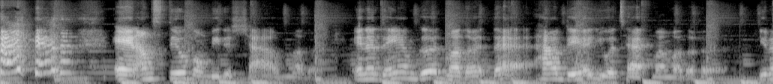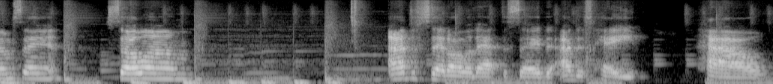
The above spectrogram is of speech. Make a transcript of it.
I'm saying? and I'm still gonna be this child mother and a damn good mother at that. How dare you attack my motherhood? You know what I'm saying? So um I just said all of that to say that I just hate how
